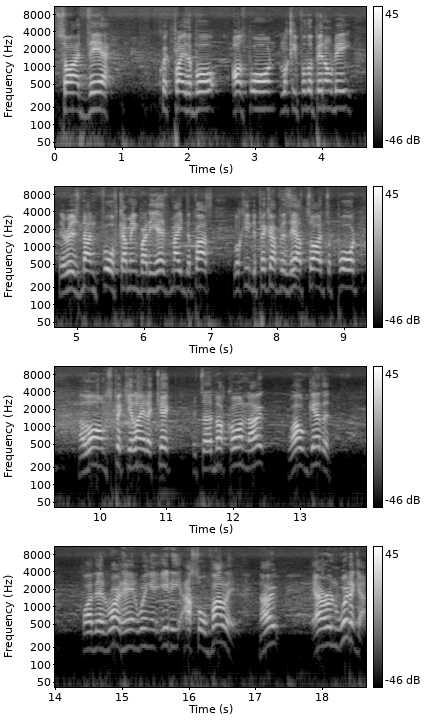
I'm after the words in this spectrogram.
side there quick play the ball Osborne looking for the penalty there is none forthcoming but he has made the pass. looking to pick up his outside support a long speculator kick it's a knock on, no. Well gathered by that right hand winger Eddie Asolvale. No. Aaron Whittaker.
